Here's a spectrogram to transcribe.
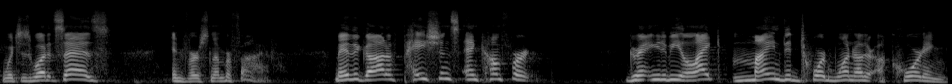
which is what it says in verse number five. May the God of patience and comfort grant you to be like minded toward one another according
